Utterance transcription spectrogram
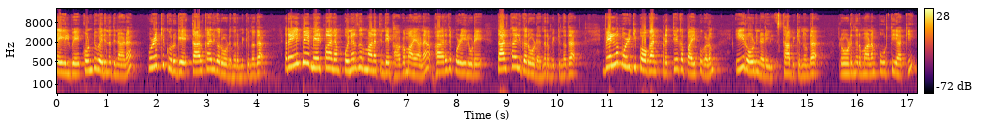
റെയിൽവേ കൊണ്ടുവരുന്നതിനാണ് പുഴയ്ക്ക് കുറുകെ താൽക്കാലിക റോഡ് നിർമ്മിക്കുന്നത്. റെയിൽവേ മേൽപ്പാലം പുനർനിർമ്മാണത്തിന്റെ ഭാഗമായാണ് ഭാരതപ്പുഴയിലൂടെ താൽക്കാലിക റോഡ് നിർമ്മിക്കുന്നത്. വെള്ളം ഒഴുകിപ്പോകാൻ പ്രത്യേക പൈപ്പുകളും ഈ റോഡിനടിയിൽ സ്ഥാപിക്കുന്നുണ്ട്. റോഡ് നിർമ്മാണം പൂർത്തിയാക്കി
